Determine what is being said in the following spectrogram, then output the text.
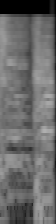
There's a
